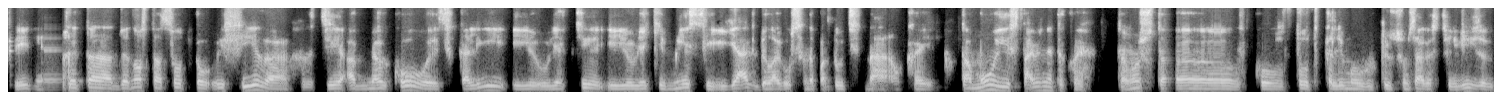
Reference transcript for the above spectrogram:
пене гэта 90соткаў эфира дзе абмяркоўваюць калі і у які і ў якім месці і як беларусы нападуць на Украіну Таму і ставленне такое потому что э, тут калі мы выключим зараз телевизор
